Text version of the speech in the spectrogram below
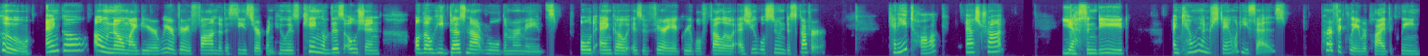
Who? Anko? Oh no, my dear, we are very fond of the sea serpent, who is king of this ocean, although he does not rule the mermaids. Old Anko is a very agreeable fellow, as you will soon discover. Can he talk? asked Trot. Yes, indeed. And can we understand what he says? Perfectly, replied the queen.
